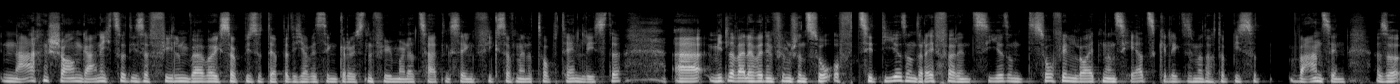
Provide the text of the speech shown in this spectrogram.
Nachschauen gar nicht so dieser Film war, wo ich sage, bist du deppert, ich habe jetzt den größten Film aller Zeiten gesehen, fix auf meiner Top 10 Liste. Äh, mittlerweile habe ich den Film schon so oft zitiert und referenziert und so vielen Leuten ans Herz gelegt, dass man dachte, bist du Wahnsinn. Also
